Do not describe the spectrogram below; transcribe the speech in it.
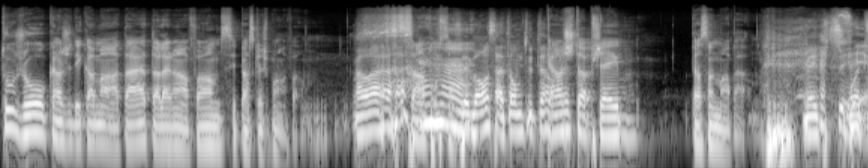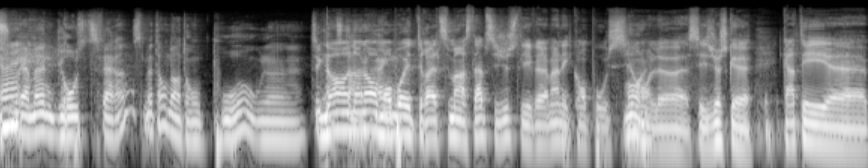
toujours quand j'ai des commentaires, t'as l'air en forme, c'est parce que je suis pas en forme. Ah ouais. 100%. C'est bon, ça tombe tout le temps. Quand je suis top shape, personne m'en parle. Mais tu C'est- vois-tu ouais. vraiment une grosse différence, mettons, dans ton poids ou dans- tu sais, quand Non, non, non, mon poids est relativement stable. C'est juste les, vraiment les compositions. Ouais. là. C'est juste que quand tu es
